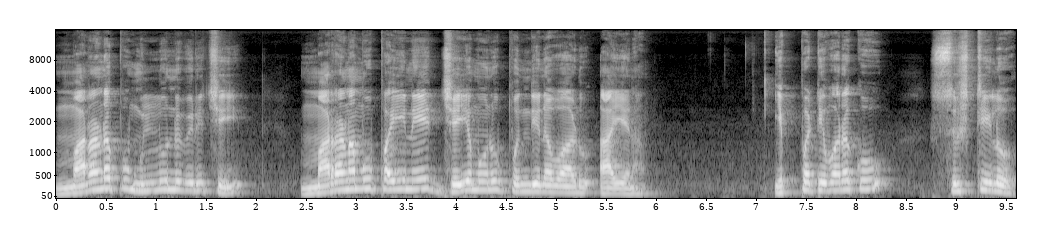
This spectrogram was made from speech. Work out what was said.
మరణపు ముళ్ళును విరిచి మరణముపైనే జయమును పొందినవాడు ఆయన. ఇప్పటి వరకు సృష్టిలో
